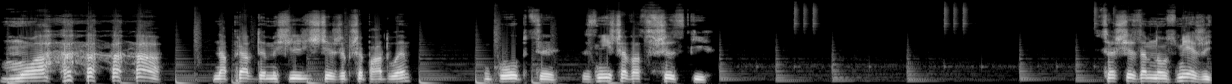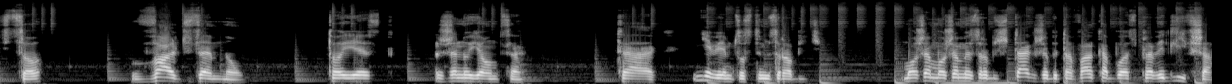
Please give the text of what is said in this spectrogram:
Młahahaha! Naprawdę myśleliście, że przepadłem? Głupcy, zniszczę was wszystkich. Chcesz się ze mną zmierzyć, co? Walcz ze mną. To jest żenujące. Tak, nie wiem co z tym zrobić. Może możemy zrobić tak, żeby ta walka była sprawiedliwsza.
